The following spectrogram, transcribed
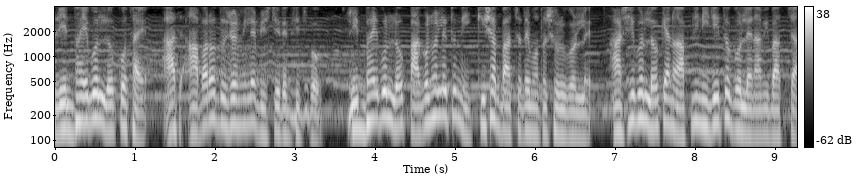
হৃদ ভাই বলল, কোথায়? আজ আবারও দুজন মিলে বৃষ্টিতে ভিজবো। হৃদ ভাই বলল, পাগল হলে তুমি কি সব বাচ্চাদের মতো শুরু করলে? আরশি বলল, কেন? আপনি নিজেই তো বললেন আমি বাচ্চা।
